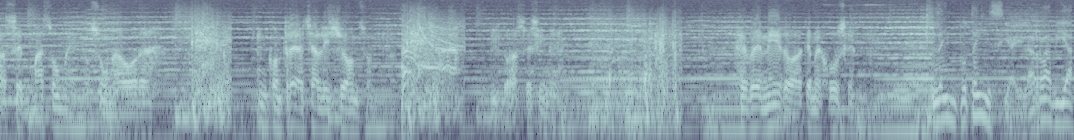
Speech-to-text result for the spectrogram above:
Hace más o menos una hora encontré a Charlie Johnson y lo asesiné. He venido a que me juzguen. la impotencia y la rabia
